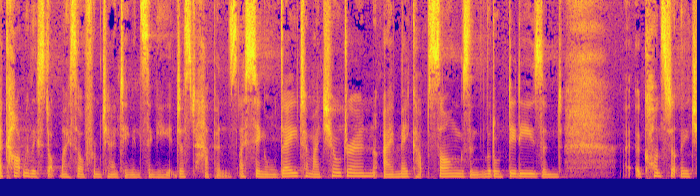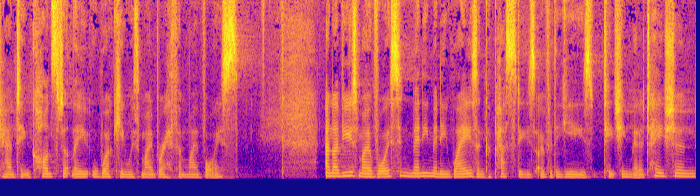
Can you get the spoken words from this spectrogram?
I can't really stop myself from chanting and singing. It just happens. I sing all day to my children. I make up songs and little ditties and uh, constantly chanting, constantly working with my breath and my voice. And I've used my voice in many, many ways and capacities over the years teaching meditation,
